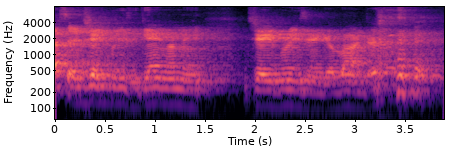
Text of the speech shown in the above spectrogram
I said Jay Breezy game, I mean Jay Breezy and Yolanda.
